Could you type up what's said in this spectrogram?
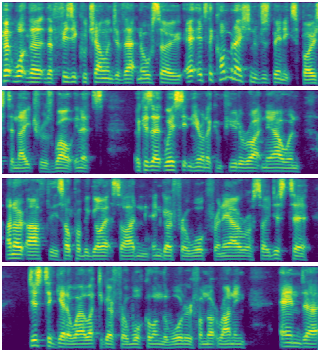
but what the the physical challenge of that and also it's the combination of just being exposed to nature as well in its because we're sitting here on a computer right now and I know after this I'll probably go outside and, and go for a walk for an hour or so just to just to get away. I like to go for a walk along the water if I'm not running. And uh,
